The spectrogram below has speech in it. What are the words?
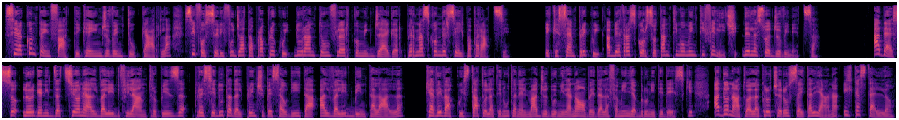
Si racconta infatti che in gioventù Carla si fosse rifugiata proprio qui durante un flirt con Mick Jagger per nascondersi ai paparazzi e che sempre qui abbia trascorso tanti momenti felici della sua giovinezza. Adesso l'organizzazione Al-Walid Philanthropies, presieduta dal principe saudita Al-Walid bin Talal, che aveva acquistato la tenuta nel maggio 2009 dalla famiglia Bruni tedeschi, ha donato alla Croce Rossa italiana il castello.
